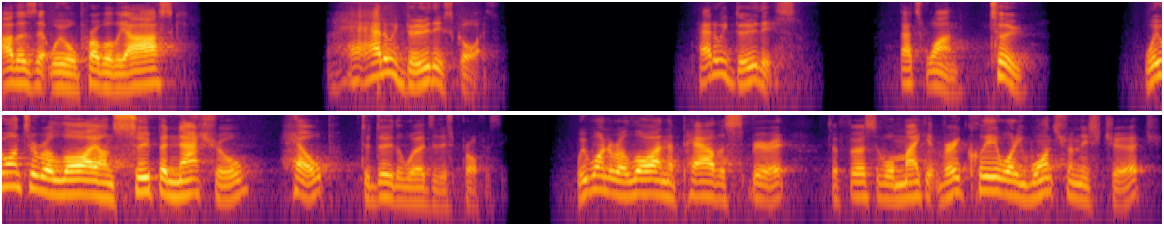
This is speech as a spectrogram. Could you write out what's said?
others that we will probably ask, how do we do this, guys? How do we do this? That's one. Two, we want to rely on supernatural help to do the words of this prophecy. We want to rely on the power of the Spirit to, first of all, make it very clear what He wants from this church.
